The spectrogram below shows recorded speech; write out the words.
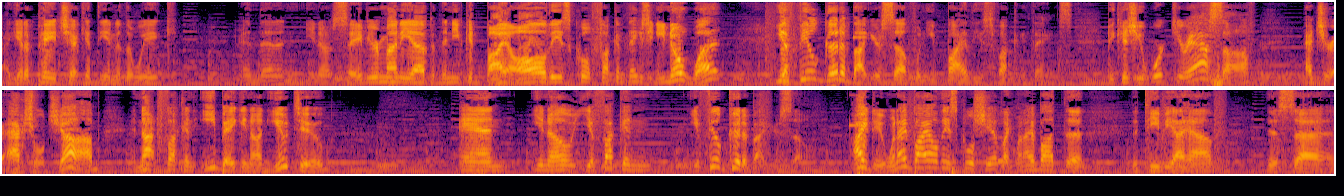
I get a paycheck at the end of the week, and then, you know, save your money up, and then you could buy all these cool fucking things. And you know what? You feel good about yourself when you buy these fucking things because you worked your ass off at your actual job and not fucking e-begging on YouTube. And, you know, you fucking you feel good about yourself. I do. When I buy all these cool shit, like when I bought the the TV I have, this uh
